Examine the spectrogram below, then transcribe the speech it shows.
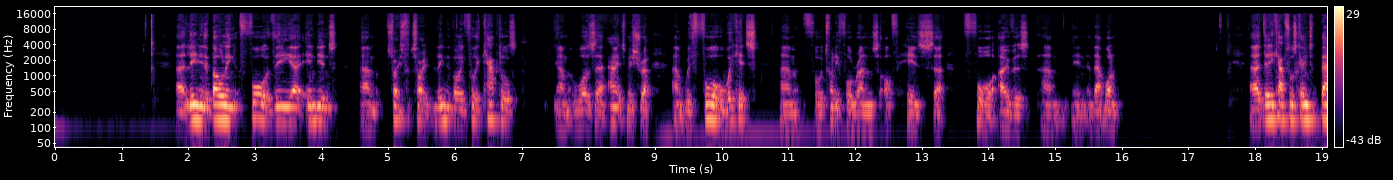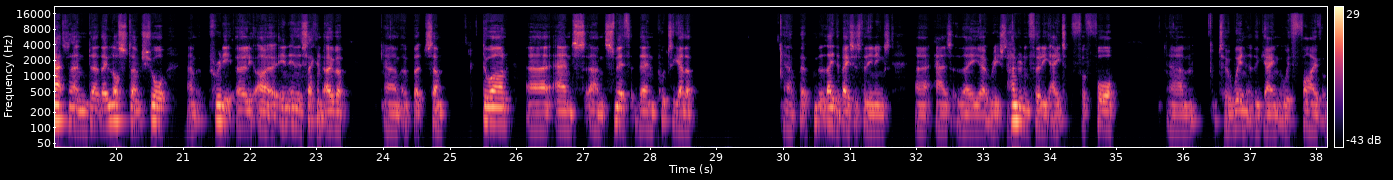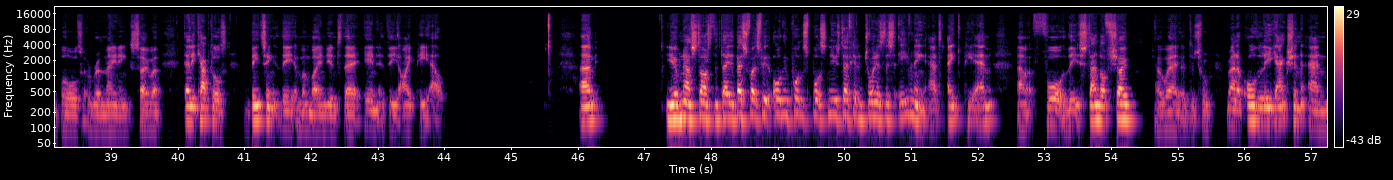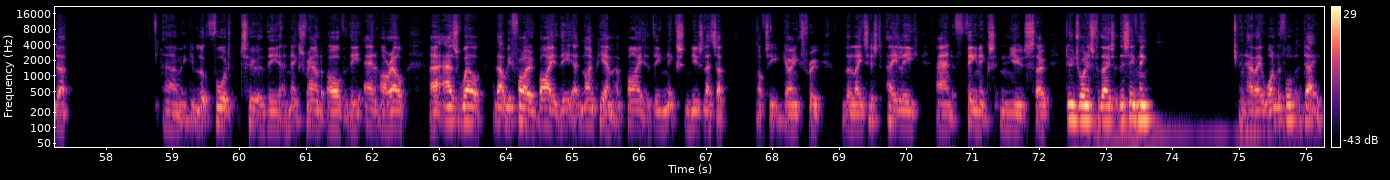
Uh, leading the bowling for the uh, Indians, um, sorry, sorry, leading the bowling for the Capitals um, was uh, Amit Mishra um, with four wickets um, for 24 runs off his uh, four overs um, in that one. Uh, Delhi Capitals came to bat and uh, they lost um, Shaw pretty early uh, in, in the second over. Um, but um, uh, and um, Smith then put together, uh, but laid the basis for the innings uh, as they reached 138 for four um, to win the game with five balls remaining. So uh, Delhi Capitals beating the Mumbai Indians there in the IPL. Um, you have now started the day the best way to all the important sports news. Don't forget to join us this evening at 8 p.m. Uh, for the standoff show uh, where will round up all the league action and uh, um, look forward to the next round of the NRL uh, as well. That will be followed by the at 9 p.m. by the Nix newsletter, obviously going through the latest A League and Phoenix news. So do join us for those this evening and have a wonderful day.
